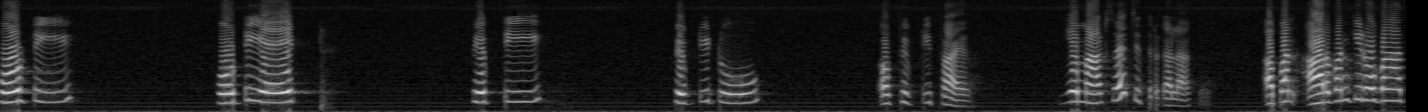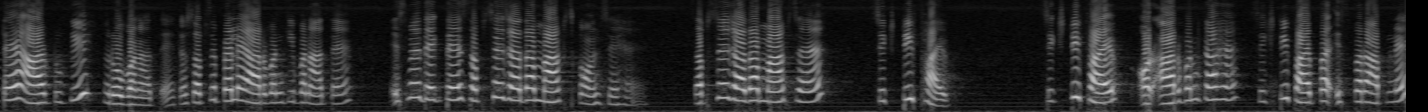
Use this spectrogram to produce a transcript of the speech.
forty forty eight fifty fifty two और 55 ये मार्क्स है चित्रकला के। अपन R1 की रो बनाते हैं R2 की रो बनाते हैं। तो सबसे पहले R1 की बनाते हैं। इसमें देखते हैं सबसे ज़्यादा मार्क्स कौन से हैं? सबसे ज़्यादा मार्क्स हैं 65 65 और R1 का है। 65 पर इस पर आपने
